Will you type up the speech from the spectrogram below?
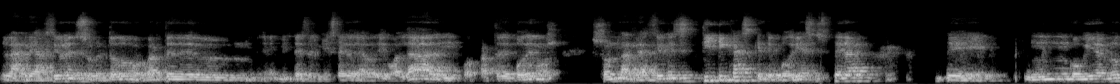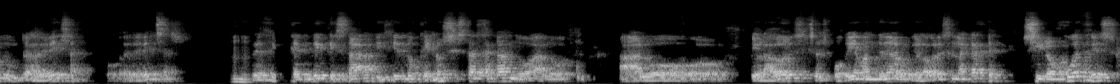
las reacciones, sobre todo por parte del, eh, desde el Ministerio de la Igualdad y por parte de Podemos, son las reacciones típicas que te podrías esperar de un gobierno de ultraderecha o de derechas. Es decir, gente que está diciendo que no se está sacando a los, a los violadores, que se les podría mantener a los violadores en la cárcel si los jueces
